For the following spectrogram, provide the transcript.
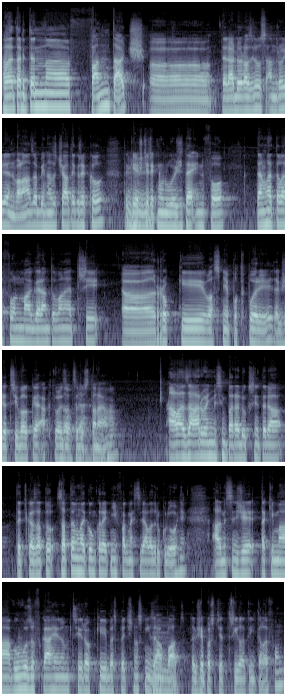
Hele, tady ten eh, Fun Touch uh, teda dorazil s Androidem 12, abych na začátek řekl, tak mm-hmm. ještě řeknu důležité info. Tenhle telefon má garantované tři uh, roky vlastně podpory, takže tři velké aktualizace Velké, dostane. aha. Ale zároveň myslím paradoxně teda teďka za, to, za tenhle konkrétní fakt nechci dávat ruku do ohně, ale myslím, že taky má v úvozovkách jenom tři roky bezpečnostních záplat, takže prostě tříletý telefon.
